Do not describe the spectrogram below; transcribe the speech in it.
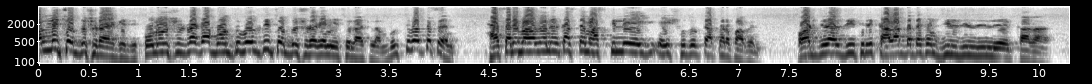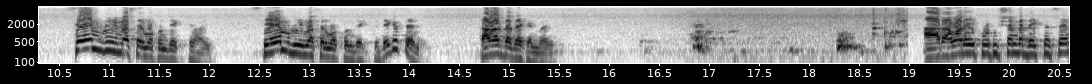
অনলি চোদ্দশো টাকা কেজি, পনেরোশো টাকা বলতে বলতে চোদ্দশো টাকা নিয়ে চলে আসলাম। বুঝতে পারতেছেন? হ্যাসারি মাহমানের কাছ থেকে মাছ কিনলে এই এই সুযোগটা আপনারা পাবেন। অরিজিনাল জি থ্রি কালারটা দেখেন জিল জিল জিল কালার। সেম রুই মাছের মতন দেখতে হয়। সেম রুই মাছের মতন দেখতে, দেখেছেন? কালারটা দেখেন ভাই। আর আমার এই প্রতিষ্ঠানটা দেখতেছেন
